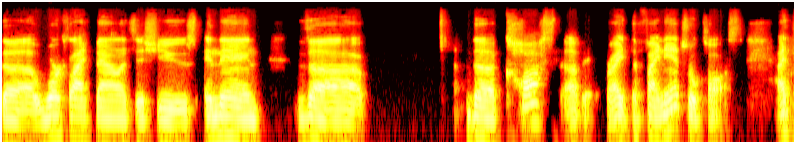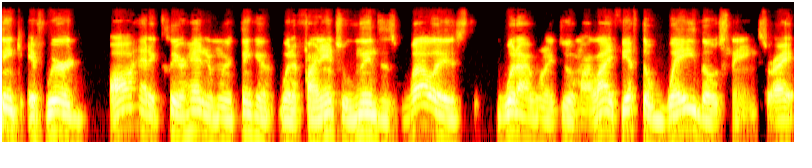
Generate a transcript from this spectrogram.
the work life balance issues and then the the cost of it right? The financial cost. I think if we're all had a clear head and we're thinking with a financial lens as well as what I want to do in my life. You have to weigh those things, right?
